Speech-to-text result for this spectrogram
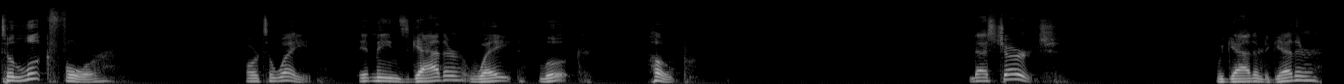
to look for, or to wait. It means gather, wait, look, hope. That's church. We gather together.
